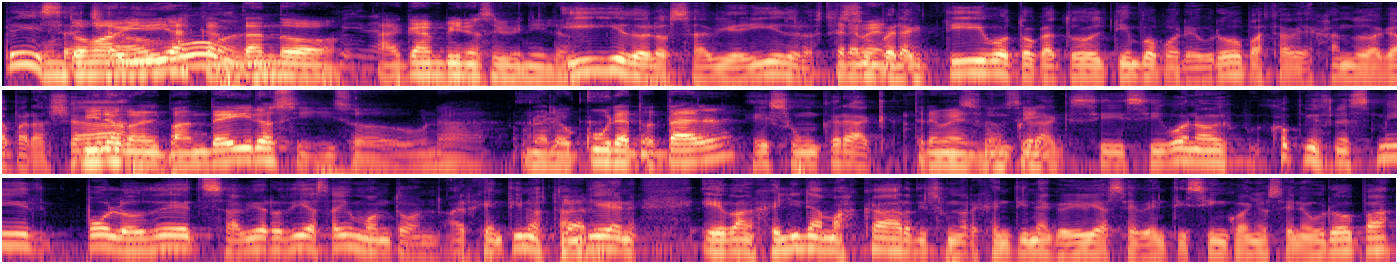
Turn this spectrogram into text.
junto a Mavi Díaz cantando acá en Vinos y Vinilos. Ídolo, Xavier ídolo, está súper activo, toca todo el tiempo por Europa, está viajando de acá para allá. Vino con el Pandeiros y hizo una, una locura total. Es un crack. Tremendo, Es un sí. crack, sí, sí. Bueno, Hopkinson Smith, Polo Dead, Xavier Díaz, hay un montón. Argentinos Claro. también. Evangelina Mascardi es una argentina que vive hace 25 años en Europa.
